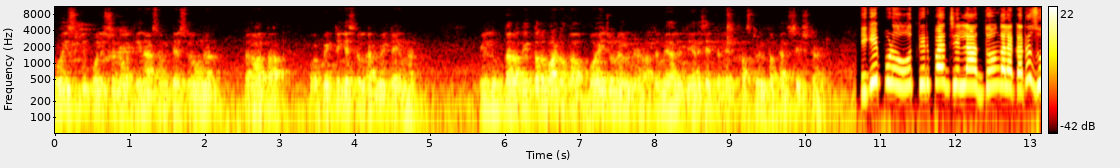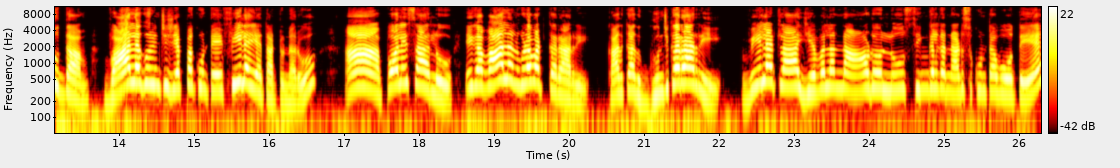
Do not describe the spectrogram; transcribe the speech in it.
ఓఈసీటీ పోలీస్ స్టేషన్లో ఒక తీనాడు సెవెన్ కేసులో ఉన్నాడు. తర్వాత ఒక పెట్టి కేసులో కన్విక్ట్ అయి ఉన్నాడు. వీళ్ళు తర్వాత ఇద్దరు పాటు ఒక బాయ్ జూనియర్ ఉన్నాడు. అతని మీద నేర లేదు. ఫస్ట్ వీళ్ళతో కలిసి చేసినాడు. ఇక ఇప్పుడు తిరుపతి జిల్లా దొంగల కథ చూద్దాం. వాళ్ళ గురించి చెప్పకుంటే ఫీల్ అయ్యేటట్టున్నారు. ఆ పోలీస్ ఇక వాళ్ళను కూడా పట్టుకరారి కాదు కాదు గుంజుకరారి వీళ్ళట్లా ఎవలన్నా ఆడోళ్ళు సింగిల్గా నడుచుకుంటా పోతే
